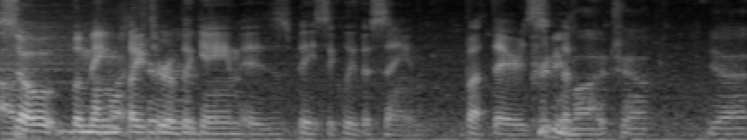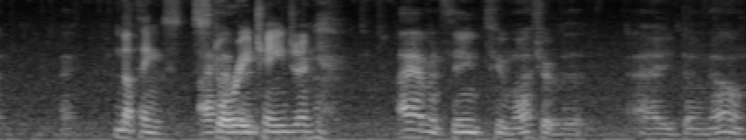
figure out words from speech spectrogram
I'm so the main playthrough of the game is basically the same, but there's pretty a- much. Yeah. Yeah. I, nothing story haven't- changing. I haven't seen too much of it. I don't know.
